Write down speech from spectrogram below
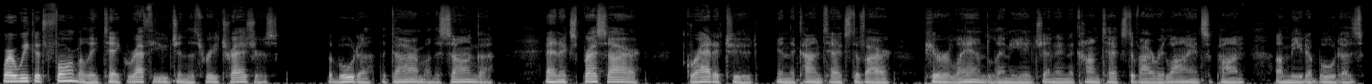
where we could formally take refuge in the three treasures the Buddha, the Dharma, the Sangha, and express our gratitude in the context of our Pure Land lineage and in the context of our reliance upon Amida Buddha's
